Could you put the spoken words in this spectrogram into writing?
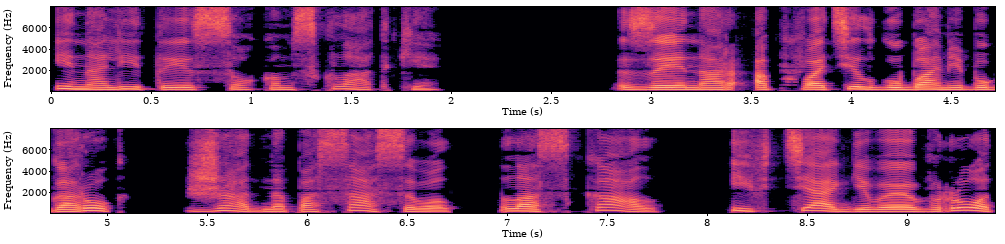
и налитые соком складки. Зейнар обхватил губами бугорок, жадно посасывал, ласкал и, втягивая в рот,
